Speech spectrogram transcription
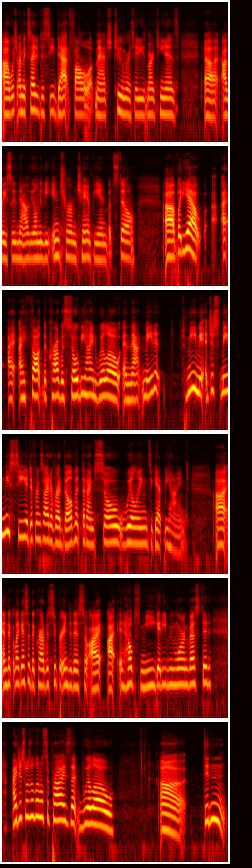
uh, which I'm excited to see that follow up match to Mercedes Martinez. Uh, obviously now the only the interim champion, but still. Uh, but yeah, I, I, I thought the crowd was so behind Willow, and that made it to me, it just made me see a different side of Red Velvet that I'm so willing to get behind. Uh, and the, like I said, the crowd was super into this, so I, I, it helps me get even more invested. I just was a little surprised that Willow uh, didn't.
